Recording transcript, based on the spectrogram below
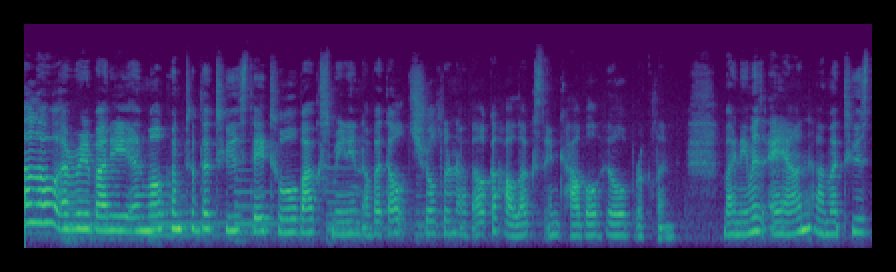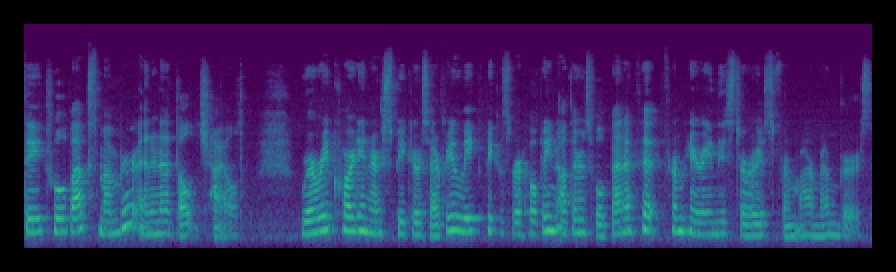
Hello, everybody, and welcome to the Tuesday Toolbox meeting of adult children of alcoholics in Cobble Hill, Brooklyn. My name is Anne. I'm a Tuesday Toolbox member and an adult child. We're recording our speakers every week because we're hoping others will benefit from hearing these stories from our members.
